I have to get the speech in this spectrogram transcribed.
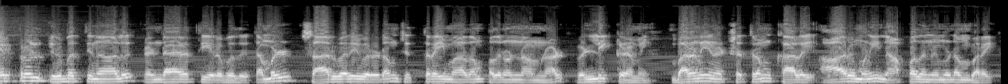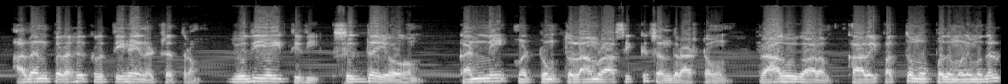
ஏப்ரல் இருபத்தி நாலு ரெண்டாயிரத்தி இருபது தமிழ் சார்வரி வருடம் சித்திரை மாதம் பதினொன்னாம் நாள் வெள்ளிக்கிழமை பரணி நட்சத்திரம் காலை ஆறு மணி நாற்பது நிமிடம் வரை. அதன் பிறகு கிருத்திகை நட்சத்திரம். துவிதியை திதி சித்த யோகம் கன்னி மற்றும் துலாம் ராசிக்கு சந்திராஷ்டமம். ராகு காலம் காலை பத்து முப்பது மணி முதல்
